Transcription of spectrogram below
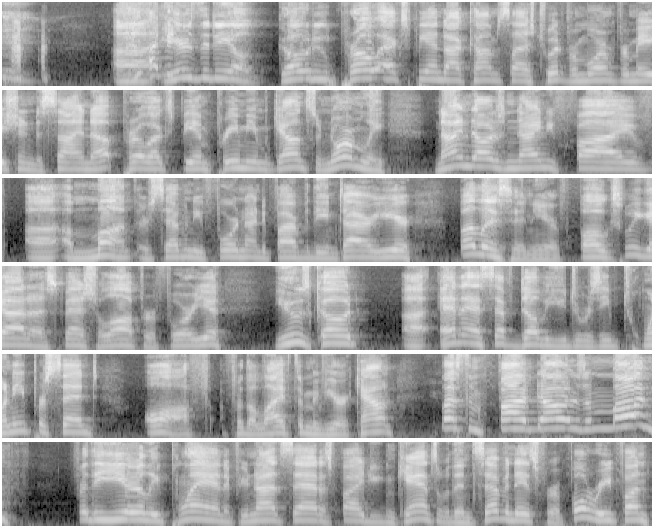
Uh, here's the deal. Go to proxpn.com slash twit for more information to sign up. ProXPN premium accounts are normally $9.95 uh, a month or $74.95 for the entire year. But listen here, folks, we got a special offer for you. Use code uh, NSFW to receive 20% off for the lifetime of your account. Less than $5 a month for the yearly plan. If you're not satisfied, you can cancel within seven days for a full refund.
